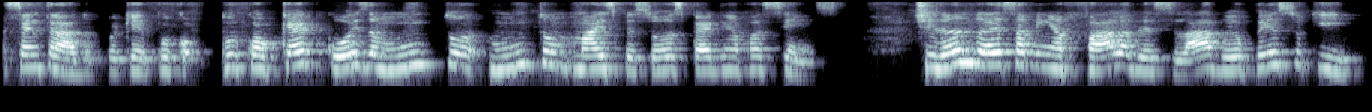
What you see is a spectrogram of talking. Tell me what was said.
centrado, porque por, por qualquer coisa, muito, muito mais pessoas perdem a paciência. Tirando essa minha fala desse lado, eu penso que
